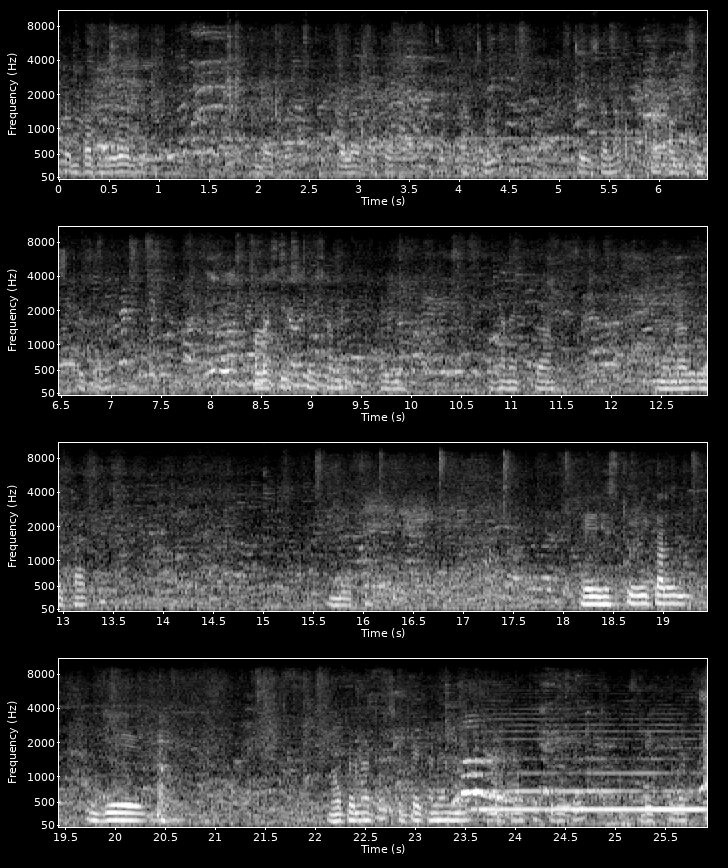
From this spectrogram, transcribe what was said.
ট্রেনটা ধরবো দেখো পলাশিতে আছি স্টেশনে। পলাশি স্টেশনে। পলাশি স্টেশনে এই যে এখানে একটা ব্যানার লেখা আছে। এই হিস্টোরিক্যাল যে ঘটনাটা সেটা এখানে দেখতে পাচ্ছি।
